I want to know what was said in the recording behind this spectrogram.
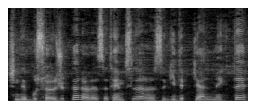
Şimdi bu sözcükler arası, temsiller arası gidip gelmekte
